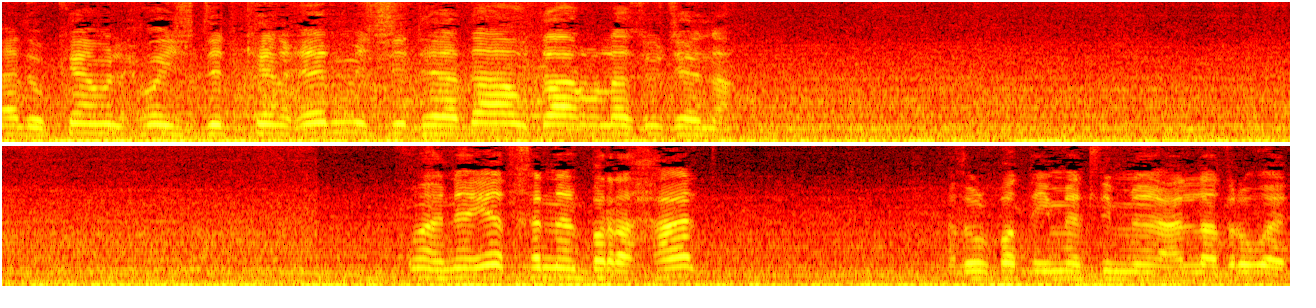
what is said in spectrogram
هذو كامل حوايج جدد كان غير مسجد هذا ودار ولا زوج هنا. وهنايا دخلنا البرحال هذو البطيمات اللي على دروات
